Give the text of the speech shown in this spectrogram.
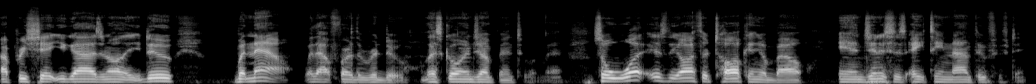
I appreciate you guys and all that you do. But now, without further ado, let's go and jump into it, man. So, what is the author talking about in Genesis 18 9 through 15?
